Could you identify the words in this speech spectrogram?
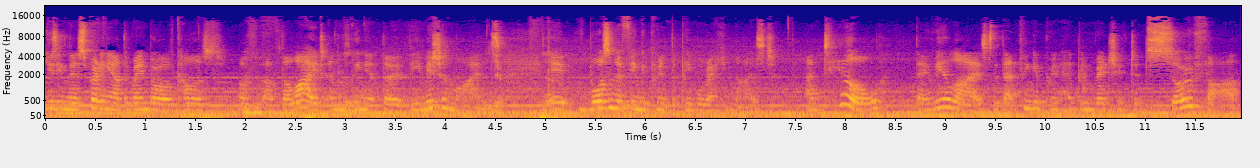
using the spreading out the rainbow of colors of, Mhm. of the light and looking at the, the emission lines, Yeah. it wasn't a fingerprint that people recognized until they realized that that fingerprint had been redshifted so far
